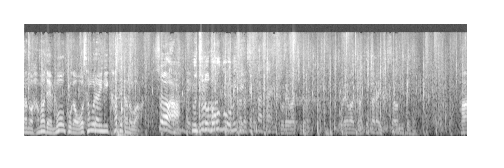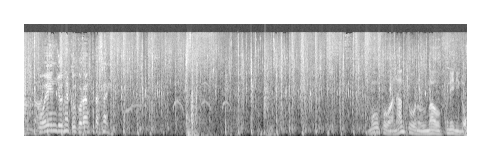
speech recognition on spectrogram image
田の浜で猛虎がお侍に勝てたのは。さあうちの道具を見て。いってくださいそれは違う。俺は崖から戦を見てた。パンダご遠慮なくご覧ください。猛虎は何頭の馬を船に乗っ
